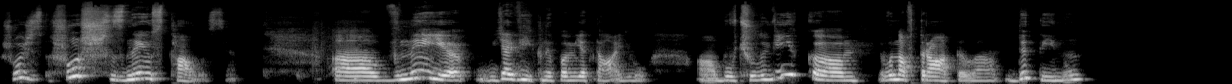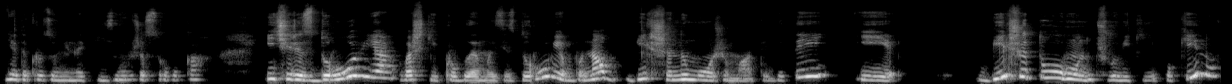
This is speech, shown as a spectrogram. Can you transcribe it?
Що ж, що ж з нею сталося? А, в неї, я вік не пам'ятаю, був чоловік, а, вона втратила дитину, я так розумію, на пізніх вже сроках. І через здоров'я, важкі проблеми зі здоров'ям, вона більше не може мати дітей. І більше того, ну, чоловік її покинув.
